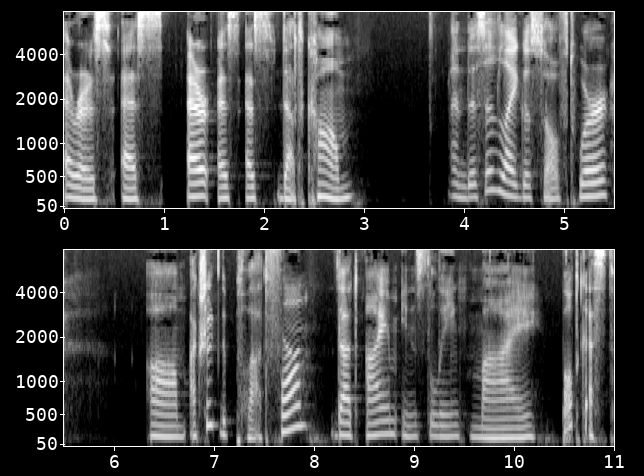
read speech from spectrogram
RSS RSS.com, and this is like a software. Um, actually, the platform that I am installing my podcast,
